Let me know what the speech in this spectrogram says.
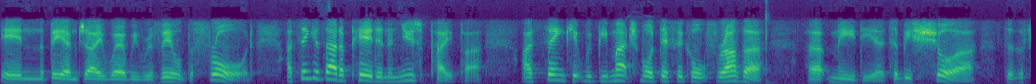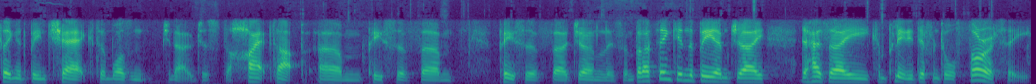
in the BMJ where we revealed the fraud, I think if that appeared in a newspaper, I think it would be much more difficult for other uh, media to be sure that the thing had been checked and wasn't, you know, just a hyped up um, piece of um, piece of uh, journalism. But I think in the BMJ it has a completely different authority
